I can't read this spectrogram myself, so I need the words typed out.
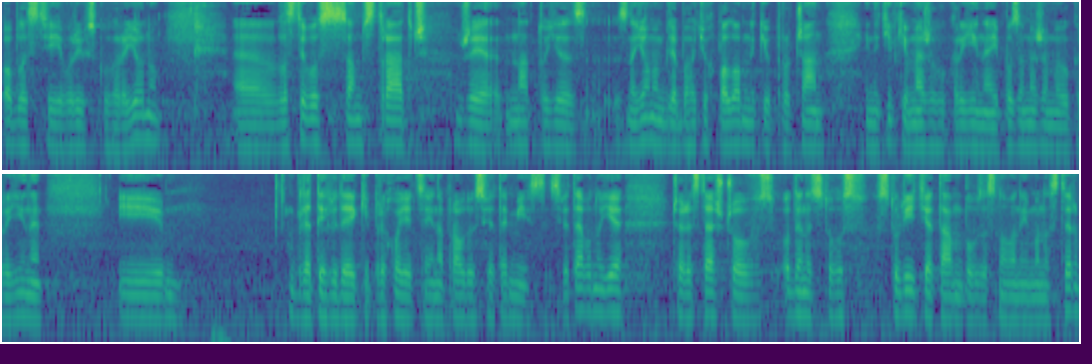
області Яворівського району. Е, Властиво сам Страдж вже надто є знайомим для багатьох паломників, прочан і не тільки в межах України, а й поза межами України. І для тих людей, які приходять, це і направду святе місце. Святе воно є через те, що з 11 століття там був заснований монастир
